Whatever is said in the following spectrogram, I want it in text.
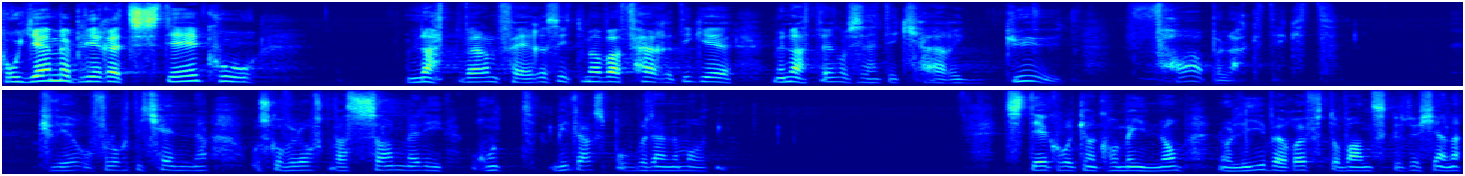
Hvor hjemmet blir et sted hvor nattverden feires. Etter vi var ferdige med nattverden, Og så tenkte jeg kjære Gud, fabelaktig. Hver å få lov til å kjenne og skal få lov til å være sammen med dem rundt middagsbordet på denne måten. Et sted hvor jeg kan komme innom når livet er røft og vanskelig, å kjenne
